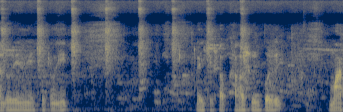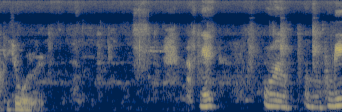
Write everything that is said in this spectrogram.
আদরের মেয়ে ছোটো মেয়ে। এই যে সব খাওয়া শুরু করবে। মা কিছু বলবে? কুড়ি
